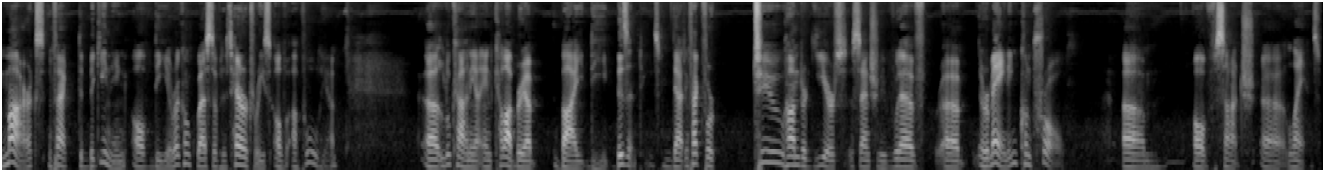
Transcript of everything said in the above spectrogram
marks, in fact, the beginning of the reconquest of the territories of Apulia, uh, Lucania, and Calabria by the Byzantines. That, in fact, for 200 years essentially would have uh, remained in control um, of such uh, lands,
